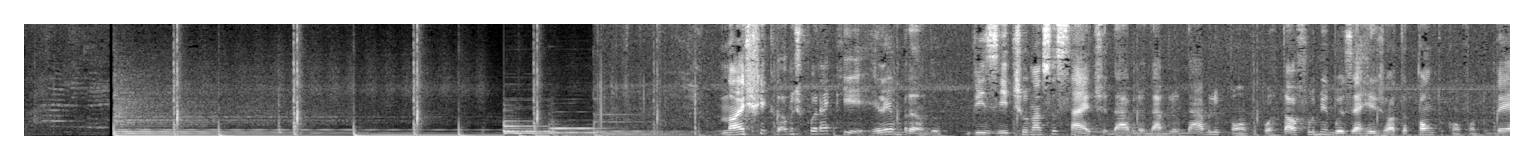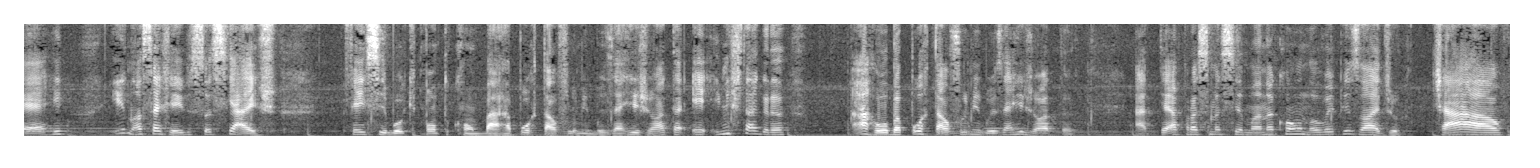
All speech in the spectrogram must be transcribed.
Nós ficamos por aqui. Relembrando, visite o nosso site www.portalflumibusrj.com.br e nossas redes sociais facebook.com.br portalflumibusrj e instagram arroba. Até a próxima semana com um novo episódio. Tchau!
